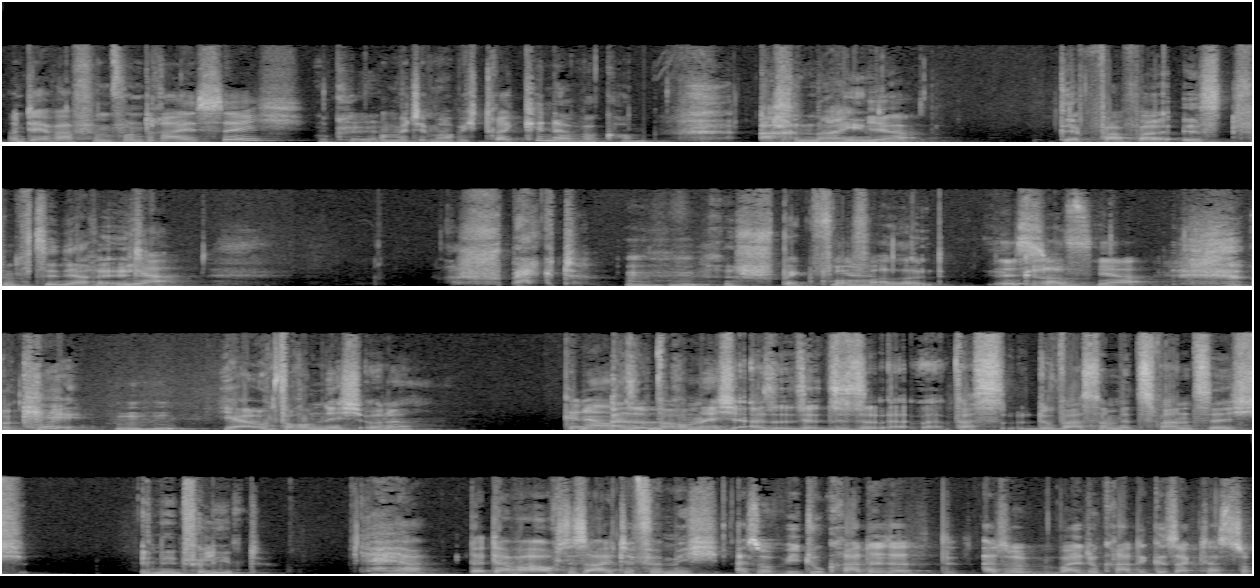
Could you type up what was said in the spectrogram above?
und der war 35 okay. und mit dem habe ich drei Kinder bekommen. Ach nein. Ja. Der Papa ist 15 Jahre älter. Ja. Respekt. Respekt vor Ja. Fasselt. Ist Krass. so, ja. Okay. Ja, und warum nicht, oder? Genau. Also warum nicht? Also das, was, du warst dann mit 20 in den verliebt. Ja, ja, da, da war auch das Alter für mich. Also wie du gerade, da- also weil du gerade gesagt hast, so,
